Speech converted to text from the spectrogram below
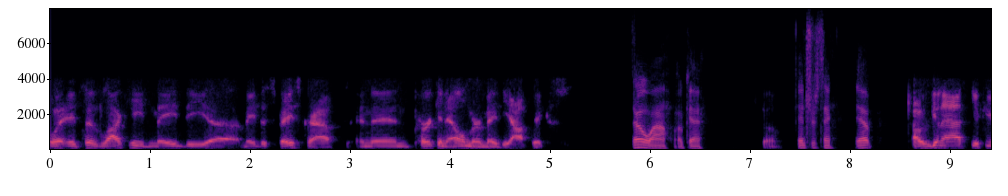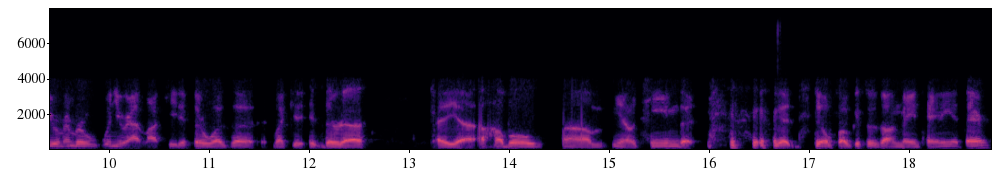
Well, it says Lockheed made the uh, made the spacecraft, and then Perkin Elmer made the optics. Oh wow. Okay. So. Interesting. Yep. I was going to ask if you remember when you were at Lockheed if there was a like is there a a, uh, a Hubble um, you know team that that still focuses on maintaining it there.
